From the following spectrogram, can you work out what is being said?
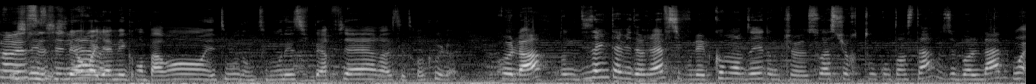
Non, je l'ai- envoyé à mes grands-parents et tout, donc tout le monde est super fier, c'est trop cool. Voilà, donc design ta vie de rêve si vous voulez le commander, donc euh, soit sur ton compte Insta, The Bold Lab, Ouais,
